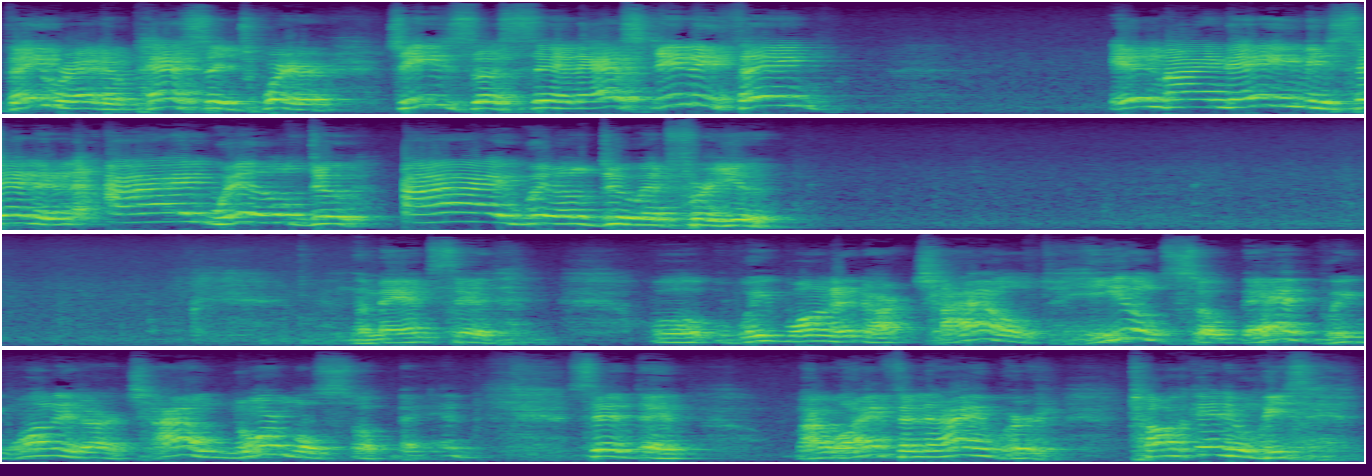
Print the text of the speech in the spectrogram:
they read a passage where Jesus said, Ask anything in my name, he said, and I will do, I will do it for you. The man said, well, we wanted our child healed so bad. We wanted our child normal so bad. Said that my wife and I were talking and we said,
